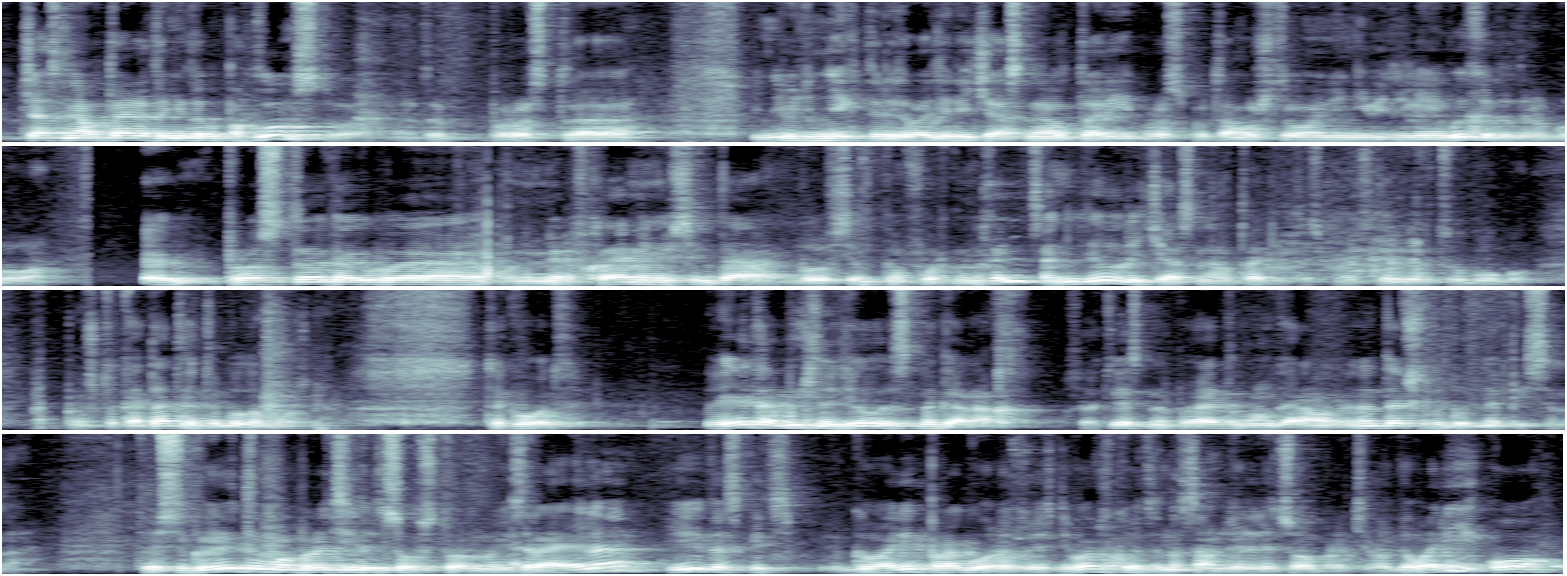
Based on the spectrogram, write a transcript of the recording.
Частный алтарь это не поклонство, это просто люди некоторые заводили частные алтари, просто потому что они не видели выхода другого. Э, просто как бы, например, в храме не всегда было всем комфортно находиться, они делали частные алтари, то есть приносили жертву Богу. Потому что когда-то это было можно. Так вот, и это обычно делалось на горах. Соответственно, поэтому он горам, ну, дальше это будет написано. То есть говорит ему, обрати лицо в сторону Израиля и, так сказать, говори про город. То есть не важно, какое ты на самом деле лицо обратил, а говори о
